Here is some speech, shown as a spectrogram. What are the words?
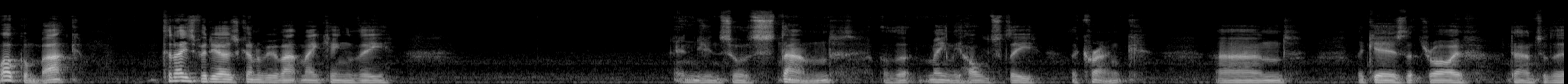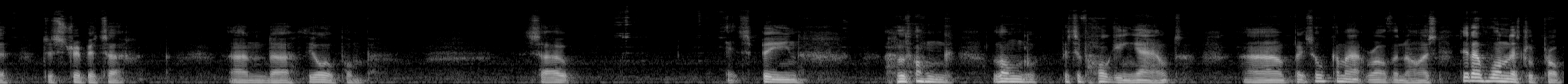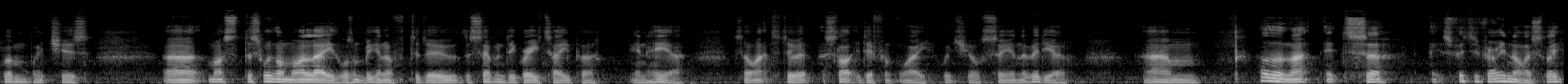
Welcome back. Today's video is going to be about making the engine sort of stand that mainly holds the, the crank and the gears that drive down to the distributor and uh, the oil pump. So it's been a long, long bit of hogging out uh, but it's all come out rather nice. Did have one little problem, which is uh, my, the swing on my lathe wasn't big enough to do the seven degree taper in here. So I had to do it a slightly different way, which you'll see in the video. Um, other than that, it's, uh, it's fitted very nicely.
